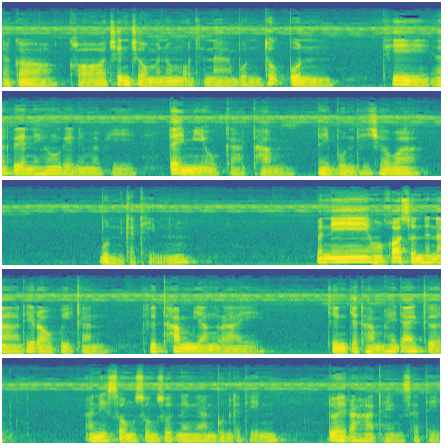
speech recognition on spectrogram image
แล้วก็ขอชื่นชมอนุโมทนาบุญทุกบุญที่นักเรียนในห้องเรียนใน MRP ได้มีโอกาสทำในบุญที่เชื่อว่า บุญกระถิน วันนี้หัวข้อสนทนาที่เราคุยกัน คือทำอย่างไร จึงจะทำให้ได้เกิดอานิสงส์สูงสุดในงานบุญกระถิน ด้วยรหัสแห่งสติ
